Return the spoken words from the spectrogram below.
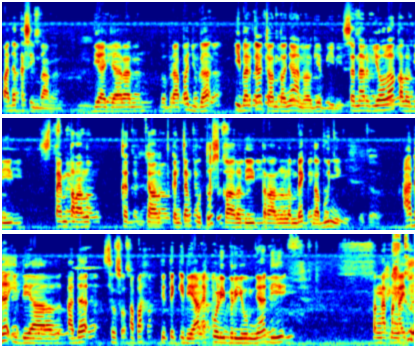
pada keseimbangan. Di ajaran beberapa juga ibaratnya contohnya analogi begini. Senar biola kalau di stem terlalu terlalu kencang putus kalau di terlalu lembek nggak bunyi. Ada ideal ada sesu, apa titik ideal equilibriumnya di tengah-tengah itu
